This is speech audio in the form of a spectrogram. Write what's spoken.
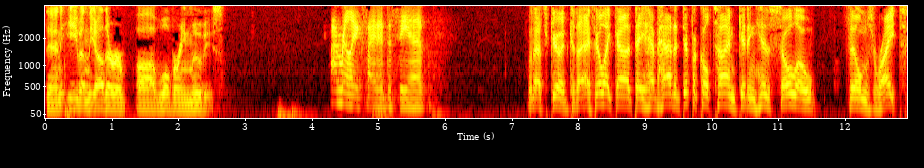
than even the other uh, Wolverine movies. I'm really excited to see it. well, that's good because I, I feel like uh, they have had a difficult time getting his solo films right,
